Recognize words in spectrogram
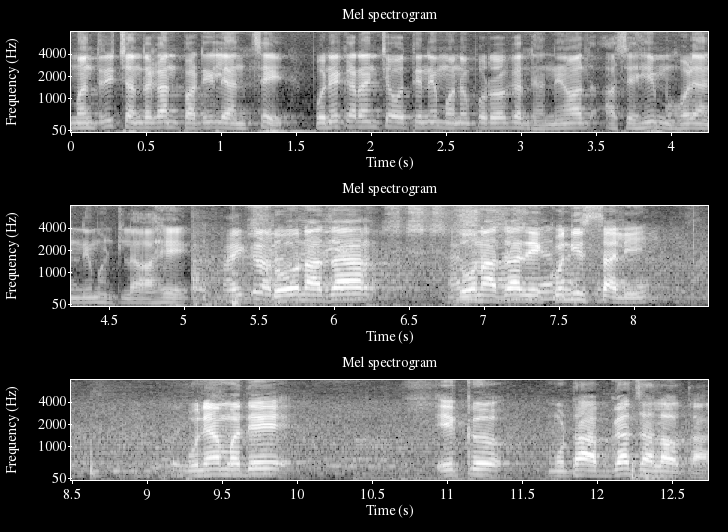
मंत्री चंद्रकांत पाटील यांचे पुणेकरांच्या वतीने मनपूर्वक धन्यवाद असेही मोहोळ यांनी म्हटलं आहे. दोन हजार दोन हजार एकोणीस साली पुण्यामध्ये एक मोठा अपघात झाला होता.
